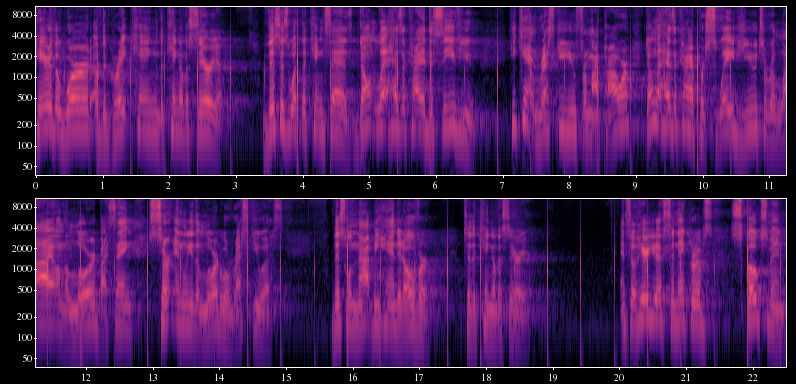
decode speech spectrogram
Hear the word of the great king, the king of Assyria. This is what the king says Don't let Hezekiah deceive you. He can't rescue you from my power. Don't let Hezekiah persuade you to rely on the Lord by saying, Certainly the Lord will rescue us. This will not be handed over to the king of Assyria. And so here you have Sennacherib's spokesman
